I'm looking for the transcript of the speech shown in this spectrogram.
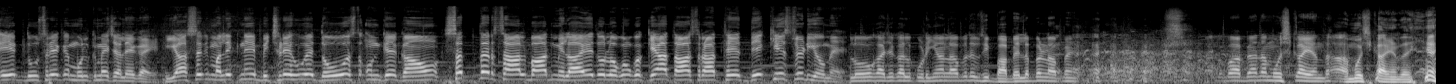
एक दूसरे के मुल्क में चले गए यासिर मलिक ने बिछड़े हुए दोस्त उनके गांव 70 साल बाद मिलाए तो लोगों को क्या तासरात थे देखिए इस वीडियो में ਲੋਕ ਅੱਜ ਕੱਲ ਕੁੜੀਆਂ ਲੱਭਦੇ ਤੁਸੀਂ ਬਾਬੇ ਲੱਭਣ ਲੱਗ ਪਏ ਬਾਬਿਆਂ ਦਾ ਮੁਸ਼ਕ ਆ ਜਾਂਦਾ ਆ ਮੁਸ਼ਕ ਆ ਜਾਂਦਾ ਜੀ।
